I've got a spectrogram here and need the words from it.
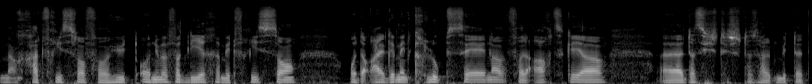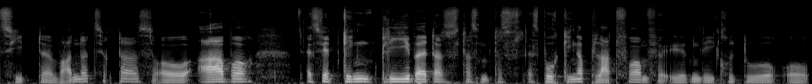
Man kann Frisson von heute auch nicht mehr vergleichen mit Frisson oder allgemein Clubszene von den 80er Jahren. Äh, das ist das, das halt mit der Zeit äh, wandert sich das. Oh, aber es wird ging bleiben, dass, dass, dass es braucht eine Plattform für irgendwie Kultur oder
